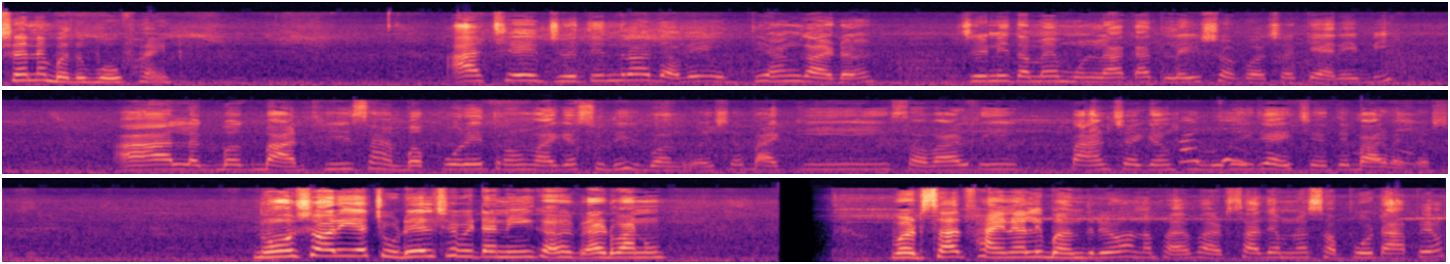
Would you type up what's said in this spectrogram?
છે ને બધું બહુ ફાઇન આ છે જ્યોતિન્દ્ર દવે ઉદ્યાન ગાર્ડન જેની તમે મુલાકાત લઈ શકો છો ક્યારે બી. આ લગભગ બારથી બપોરે ત્રણ વાગ્યા સુધી જ બંધ હોય છે. બાકી સવારથી પાંચ વાગ્યા ખુલ્લું થઈ જાય છે તે બાર વાગ્યા સુધી. નો સોરી એ ચૂડેલ છે બેટા, નહીં અડવાનું. વરસાદ ફાઇનલી બંધ રહ્યો અને વરસાદે અમને સપોર્ટ આપ્યો.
